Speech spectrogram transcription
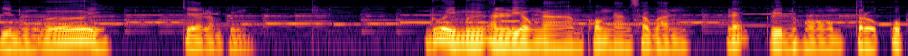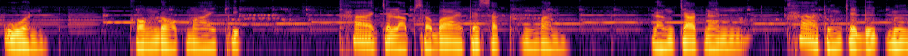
อีหนูเอ้ย แกลำพึง ด้วยมืออันเรียวงามของนางสวรรค์และกลิ่นหอมตรบอบอวน ของดอกไม้ทิพย์ข้าจะหลับสบายไปสักครึ่งวัน หลังจากนั้นข้าถึงจะบิดเมือง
